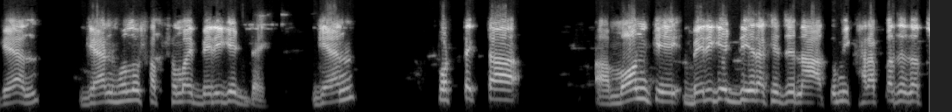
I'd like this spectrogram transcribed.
জ্ঞান জ্ঞান হলো সবসময় ব্যারিগেড দেয়। জ্ঞান প্রত্যেকটা মনকে ব্যারিগেড দিয়ে রাখে যে, না, তুমি খারাপ কাজে যাচ্ছ,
